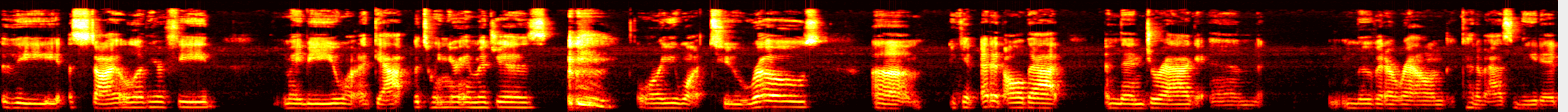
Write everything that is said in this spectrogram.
the style of your feed. Maybe you want a gap between your images or you want two rows. Um, you can edit all that and then drag and move it around kind of as needed,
